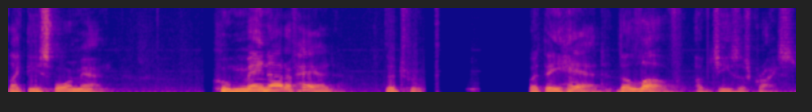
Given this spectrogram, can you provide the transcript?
like these four men who may not have had the truth, but they had the love of Jesus Christ.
